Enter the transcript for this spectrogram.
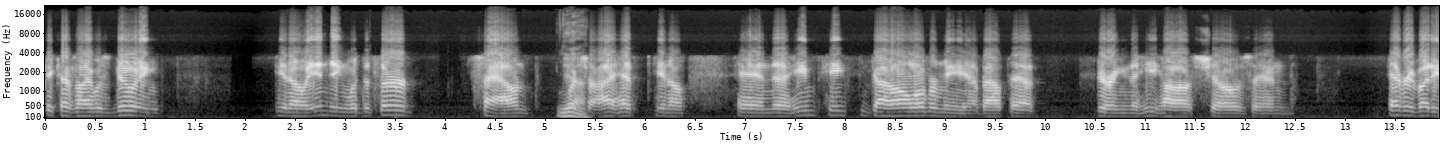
because I was doing, you know, ending with the third sound, Yeah. which I had, you know, and uh, he he got all over me about that during the Hee Haw shows, and everybody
